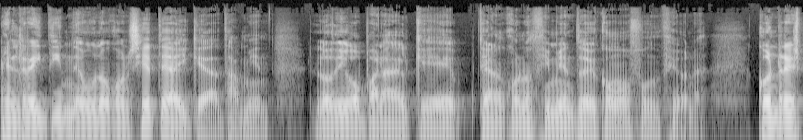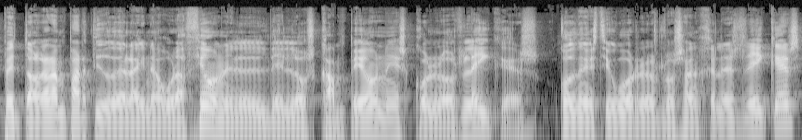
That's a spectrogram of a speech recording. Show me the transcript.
el rating de 1,7 ahí queda también. Lo digo para el que tenga conocimiento de cómo funciona. Con respecto al gran partido de la inauguración, el de los campeones con los Lakers, Golden State Warriors Los Ángeles Lakers,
